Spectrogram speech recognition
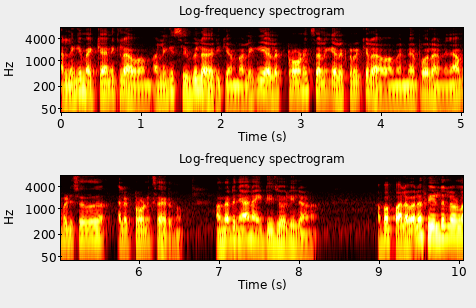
അല്ലെങ്കിൽ മെക്കാനിക്കൽ ആവാം അല്ലെങ്കിൽ സിവിൽ ആയിരിക്കാം അല്ലെങ്കിൽ ഇലക്ട്രോണിക്സ് അല്ലെങ്കിൽ ഇലക്ട്രിക്കൽ ആവാം. എന്നെ പോലെ തന്നെ. ഞാൻ പഠിച്ചത് ഇലക്ട്രോണിക്സ് ആയിരുന്നു. എന്നിട്ട് ഞാൻ ഐ ടി ജോലിയിലാണ്. അപ്പോൾ പല പല ഫീൽഡിലുള്ള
